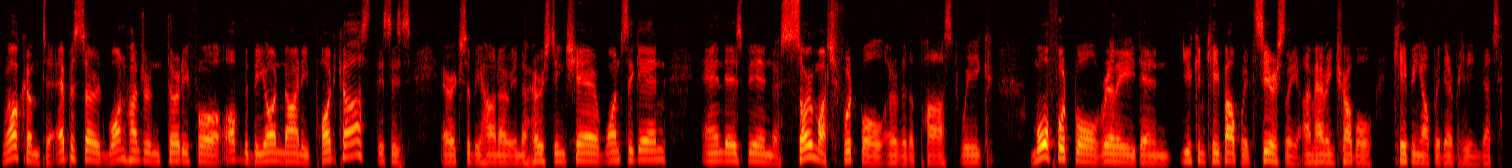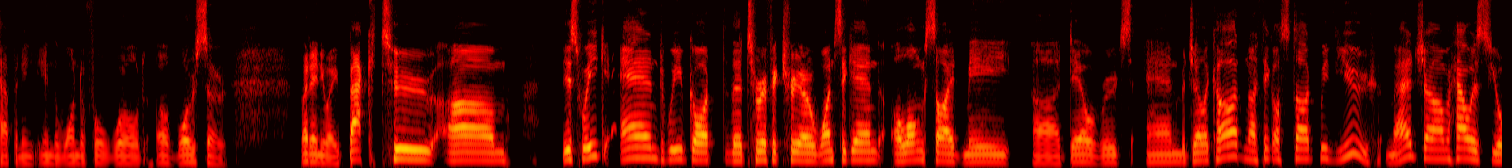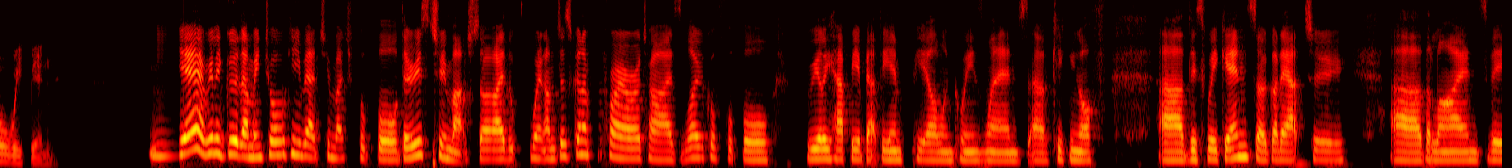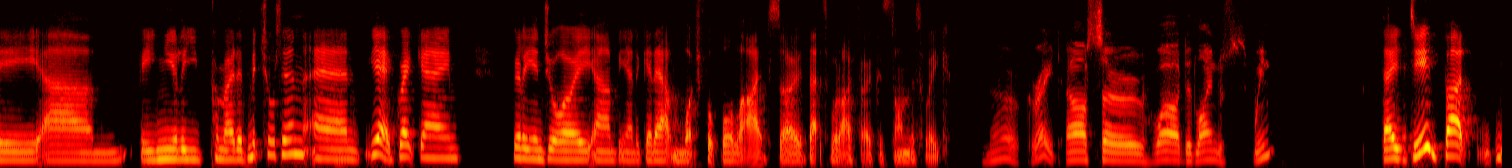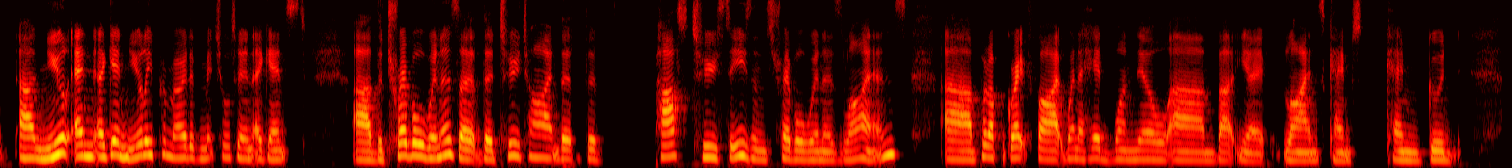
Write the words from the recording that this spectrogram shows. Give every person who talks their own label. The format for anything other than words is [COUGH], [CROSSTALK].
Speaker 1: Welcome to episode 134 of the Beyond 90 podcast. This is Eric Subihano in the hosting chair once again. And there's been so much football over the past week. More football, really, than you can keep up with. Seriously, I'm having trouble keeping up with everything that's happening in the wonderful world of WOSO. But anyway, back to um, this week. And we've got the terrific trio once again alongside me uh, Dale Roots and Magella Card. And I think I'll start with you, Madge. Um, how has your week been?
Speaker 2: Yeah, really good. I mean, talking about too much football, there is too much. So I went, I'm just going to prioritize local football. Really happy about the NPL and Queensland uh, kicking off uh, this weekend. So I got out to uh, the Lions v um, the newly promoted Mitchelton, and yeah, great game. Really enjoy um, being able to get out and watch football live. So that's what I focused on this week.
Speaker 1: No, great. Uh, so, well, did Lions win?
Speaker 2: They did, but uh, new and again newly promoted Mitchelton against uh, the treble winners, uh, the two time the the past two seasons treble winners Lions, uh, put up a great fight, went ahead one 0 um, but you know Lions came came good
